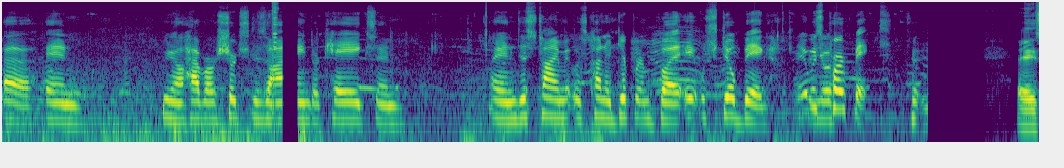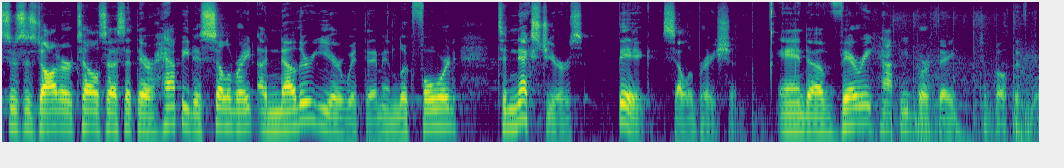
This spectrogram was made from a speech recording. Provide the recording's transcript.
uh, and you know, have our shirts designed, our cakes, and and this time it was kind of different, but it was still big. It was perfect. Jesus' daughter tells us that they're happy to celebrate another year with them and look forward to next year's big celebration. And a very happy birthday to both of you.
